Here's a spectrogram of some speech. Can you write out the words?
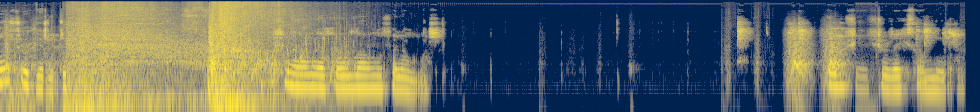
Microsoft'lar çok iyi. Şunların yakalarını falan var. Ben şimdi şuradaki sandığı var.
